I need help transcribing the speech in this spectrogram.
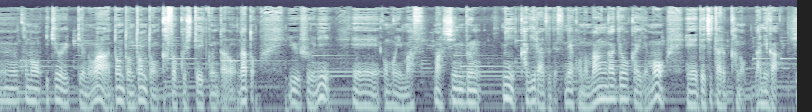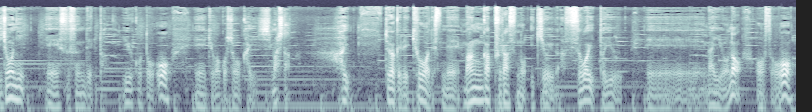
うんこの勢いっていうのはどんどんどんどん加速していくんだろうなというふうに、えー、思います。まあ、新聞に限らずですねこの漫画業界でも、え、デジタル化の波が非常に、え、進んでいるということを、え、今日はご紹介しました。はいというわけで今日はですね漫画プラスの勢いがすごいという、えー、内容の放送を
